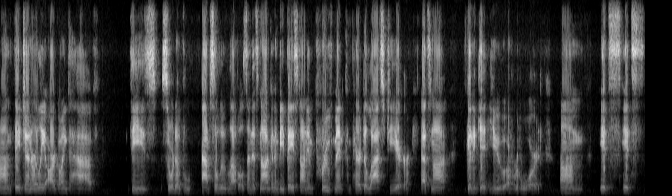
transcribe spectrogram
um, they generally are going to have these sort of absolute levels. And it's not going to be based on improvement compared to last year. That's not going to get you a reward. Um, it's it's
